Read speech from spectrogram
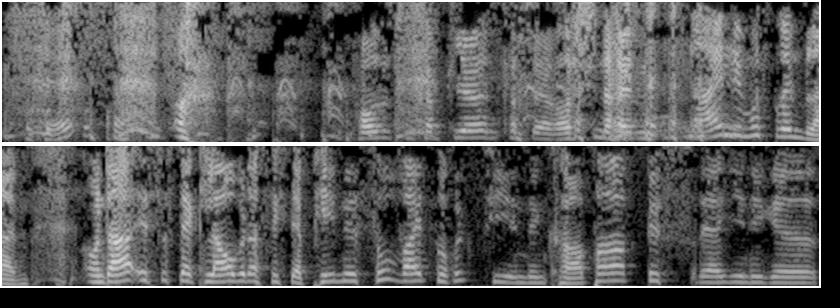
okay. Pause zum Kapieren kannst du ja rausschneiden. Nein, die muss drin bleiben. Und da ist es der Glaube, dass sich der Penis so weit zurückzieht in den Körper, bis derjenige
